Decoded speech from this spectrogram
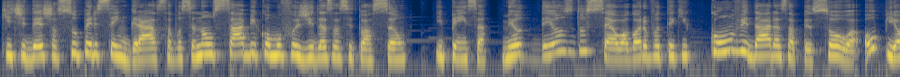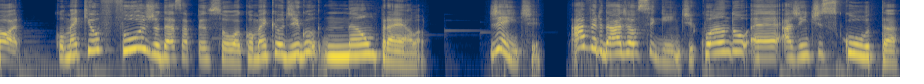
que te deixa super sem graça, você não sabe como fugir dessa situação e pensa: meu Deus do céu, agora eu vou ter que convidar essa pessoa? Ou pior, como é que eu fujo dessa pessoa? Como é que eu digo não para ela? Gente, a verdade é o seguinte: quando é, a gente escuta,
